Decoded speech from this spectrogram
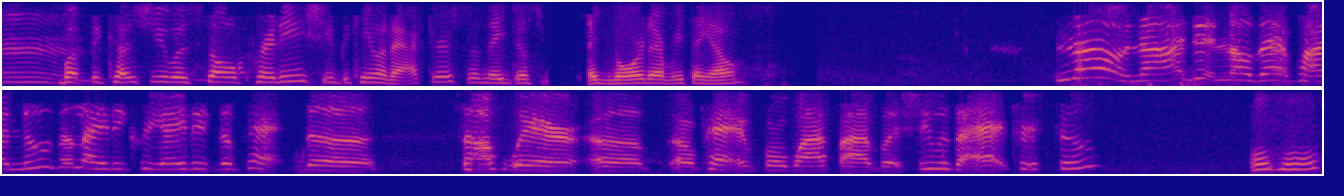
Mm. but because she was so pretty, she became an actress, and they just ignored everything else. No, no, I didn't know that. But I knew the lady created the pat the software uh or patent for Wi-Fi, but she was an actress too. Mhm.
